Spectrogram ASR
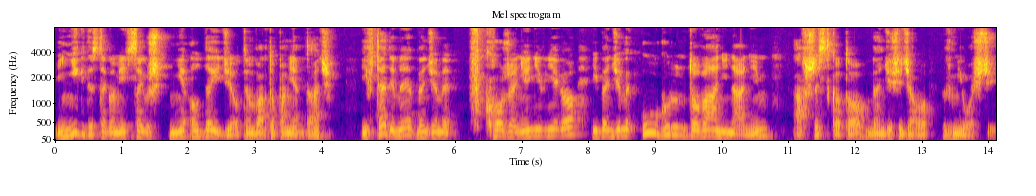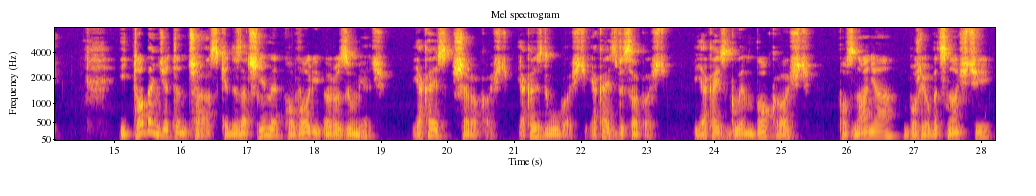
i nigdy z tego miejsca już nie odejdzie, o tym warto pamiętać. I wtedy my będziemy wkorzenieni w niego i będziemy ugruntowani na nim, a wszystko to będzie się działo w miłości. I to będzie ten czas, kiedy zaczniemy powoli rozumieć, jaka jest szerokość, jaka jest długość, jaka jest wysokość, jaka jest głębokość poznania Bożej obecności,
